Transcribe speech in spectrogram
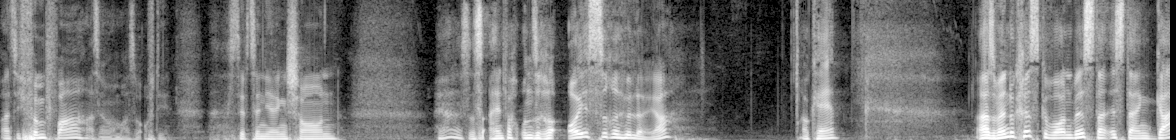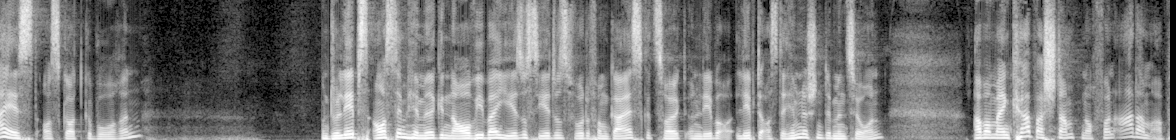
als ich fünf war? Also wenn wir mal so auf die 17-Jährigen schauen. Ja, es ist einfach unsere äußere Hülle, ja? Okay? Also, wenn du Christ geworden bist, dann ist dein Geist aus Gott geboren und du lebst aus dem Himmel, genau wie bei Jesus. Jesus wurde vom Geist gezeugt und lebte aus der himmlischen Dimension. Aber mein Körper stammt noch von Adam ab.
